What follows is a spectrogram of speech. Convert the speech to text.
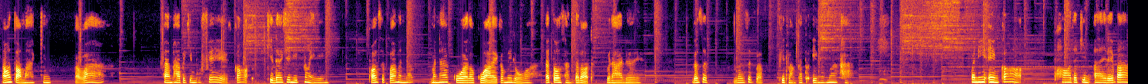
แล้ววันต่อมากินแบบว่าแฟนพาไปกินบุฟเฟ่ก็คิดได้แค่นิดหน่อยเอง เพราะรู้สึกว่ามันแบบมันน่ากลัวเรากลัวอะไรก็ไม่รู้อะแล้วตัวสั่นตลอดเวลาเลย รู้สึกรู้สึกแบบผิดหวังกับตัวเองมากๆค่ะ วันนี้เองก็พอจะกินอะไรได้บ้าง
